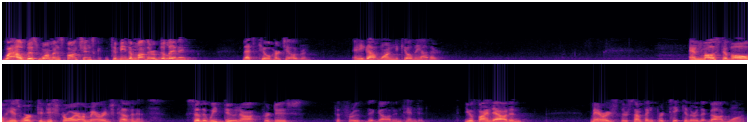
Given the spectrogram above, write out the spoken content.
Wow, this woman's functions to be the mother of the living? Let's kill her children. And he got one to kill the other. And most of all, he has worked to destroy our marriage covenants so that we do not produce the fruit that God intended. You'll find out in marriage there's something particular that God wants.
